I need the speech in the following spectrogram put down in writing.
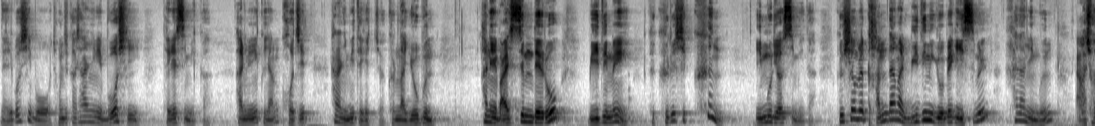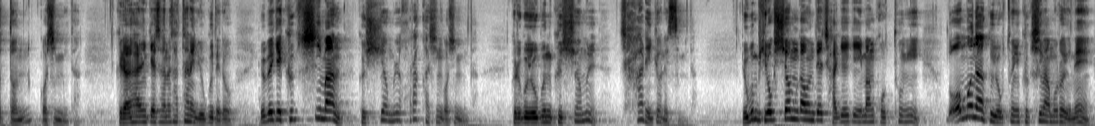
네, 이것이 뭐 정직하신 하나님이 무엇이 되겠습니까? 하나님이 그냥 거짓 하나님이 되겠죠. 그러나 욥은 하나님의 말씀대로 믿음의 그 그릇이 큰 인물이었습니다. 그 시험을 감당할 믿음이 욥에게 있음을 하나님은 아셨던 것입니다. 그래야 하나님께서는 사탄의 요구대로 욥에게 극심한 그 시험을 허락하신 것입니다. 그리고 욥은 그 시험을 잘 이겨냈습니다. 욥은 비록 시험 가운데 자기에게 임한 고통이 너무나 그 고통이 극심함으로 인해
